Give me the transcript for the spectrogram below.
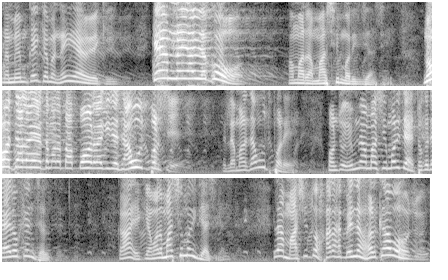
ને મેમ કહી કે અમે નહીં આવ્યો કી કેમ નહીં આવ્યો કો અમારા માસી મરી ગયા છે. નો ચાલે તમારા બાપ બોર વાગી જશે, આવું જ પડશે. એટલે અમારે જવું જ પડે. પણ જો એમના માસી મરી જાય, તો કે ડાયરો કેન્સલ. એ કે અમારા માસી મરી જાય છે. એટલે માસી તો હારા બેને હડકાવો જોઈએ.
